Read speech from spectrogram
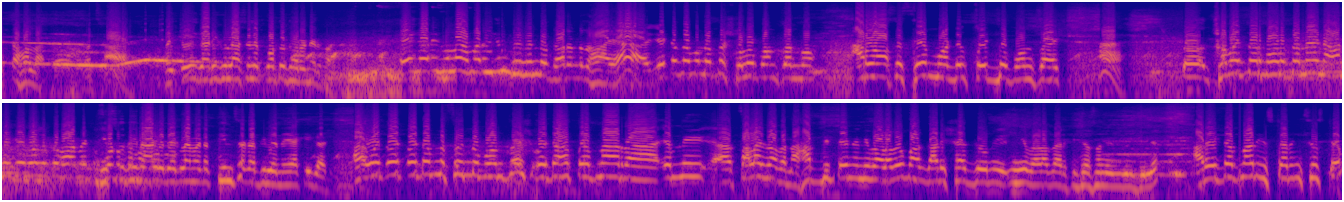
একটা হলা। ভাই এই গাড়িগুলো আসলে কত ধরনের হয়? এই গাড়িগুলো আমার বিভিন্ন ধরনের হয় হ্যাঁ। এটা যেমন আপনার ষোলো পঞ্চান্ন আরও আছে সেম মডেল চোদ্দ পঞ্চাশ হ্যাঁ। তো সবাই তো আর নেয় না অনেকে বলে তো ভাই কিছুদিন আগে দেখলাম একটা তিন চাকা দিলেন একই গাড়ি। ওইটা আপনার চোদ্দ পঞ্চাশ ওইটা হচ্ছে আপনার এমনি চালাই যাবে না। হাত দিয়ে টেনে নিয়ে বেড়াবে বা গাড়ির সাহায্যে উনি নিয়ে বেড়াবে আর কি পেছনে ইঞ্জিন দিলে। আর এটা আপনার স্টারিং সিস্টেম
